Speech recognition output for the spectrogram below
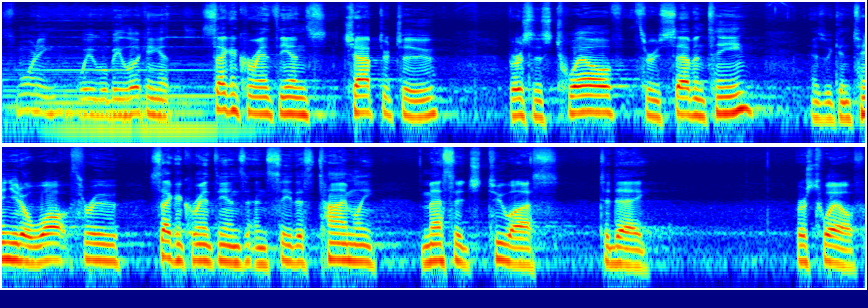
This morning we will be looking at 2 Corinthians chapter 2 verses 12 through 17 as we continue to walk through 2 Corinthians and see this timely message to us today. Verse 12.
